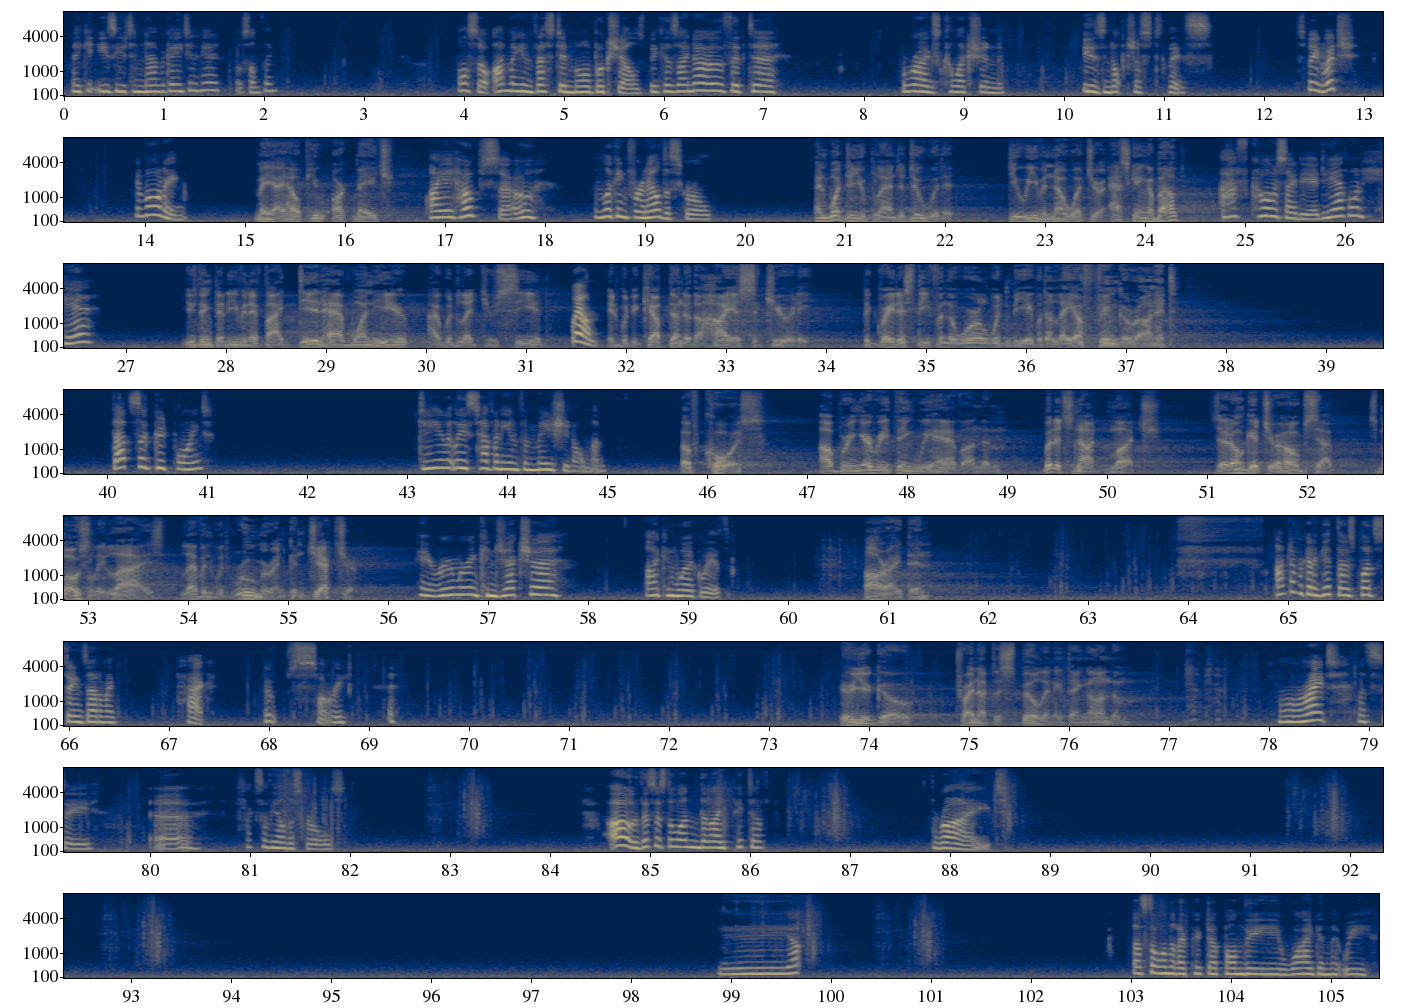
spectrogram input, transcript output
make it easier to navigate in here or something. Also, I may invest in more bookshelves because I know that uh, Urag's collection is not just this. Speaking of which, good morning. May I help you, Archmage? I hope so. I'm looking for an Elder Scroll. And what do you plan to do with it? Do you even know what you're asking about? Of course I do. Do you have one here? You think that even if I did have one here, I would let you see it? Well, It would be kept under the highest security. The greatest thief in the world wouldn't be able to lay a finger on it. that's a good point. Do you at least have any information on them? Of course. I'll bring everything we have on them. But it's not much. So don't get your hopes up. It's mostly lies, leavened with rumor and conjecture. Hey, rumor and conjecture, I can work with. All right then. I'm never gonna get those bloodstains out of my pack. Oops, sorry. Here you go. Try not to spill anything on them. Alright, let's see. Uh, effects of the Elder Scrolls. Oh, this is the one that I picked up. Right. Yep. That's the one that I picked up on the wagon that we...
